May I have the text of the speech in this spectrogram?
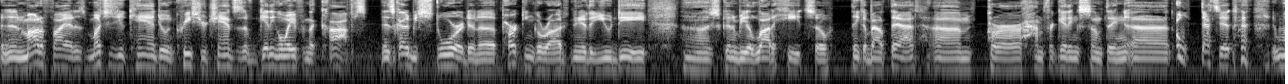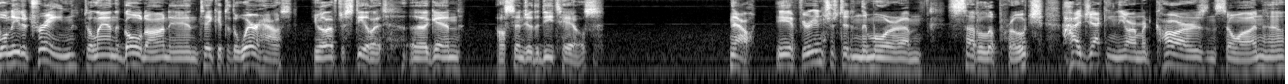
and then modify it as much as you can to increase your chances of getting away from the cops. It's gotta be stored in a parking garage near the UD. Uh, there's gonna be a lot of heat, so think about that. Um, I'm forgetting something. Uh, oh, that's it. we'll need a train to land the gold on and take it to the warehouse. You'll have to steal it. Uh, again, I'll send you the details. Now, if you're interested in the more um, subtle approach, hijacking the armored cars and so on, huh?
